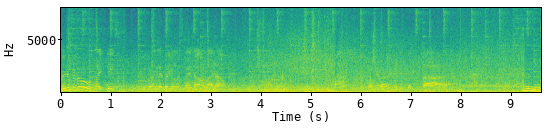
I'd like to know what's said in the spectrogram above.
Ready to go! like this. Because ito yung slide down, lie down. Camera, edit it. Ah. three,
